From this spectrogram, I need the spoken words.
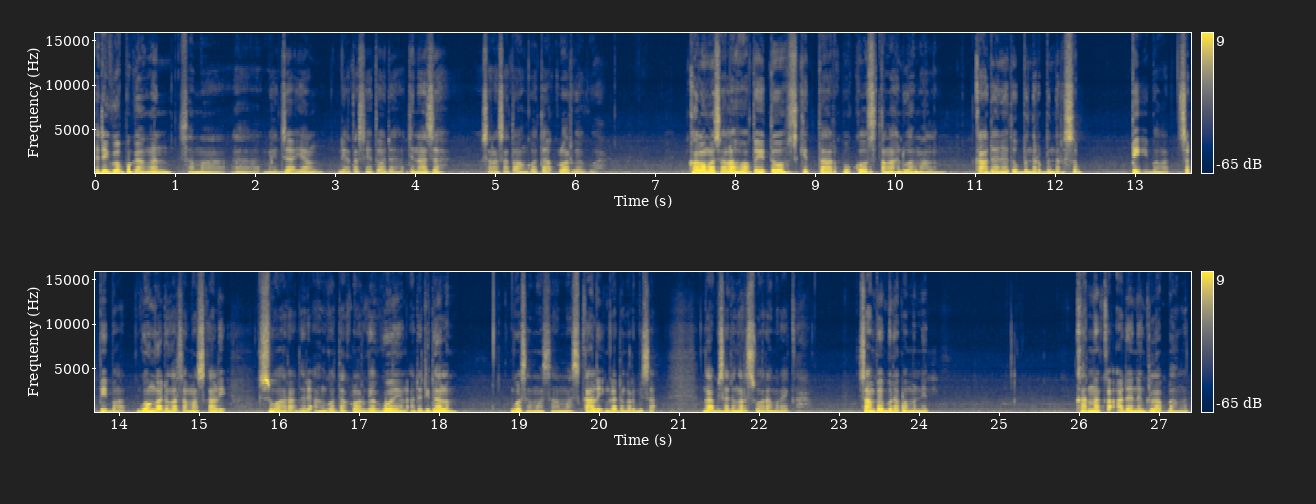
Jadi gue pegangan sama uh, meja yang di atasnya itu ada jenazah salah satu anggota keluarga gue kalau nggak salah waktu itu sekitar pukul setengah dua malam keadaannya tuh bener-bener sepi banget sepi banget. Gue nggak dengar sama sekali suara dari anggota keluarga gue yang ada di dalam. Gue sama-sama sekali nggak dengar bisa nggak bisa dengar suara mereka. Sampai berapa menit? Karena keadaannya gelap banget.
